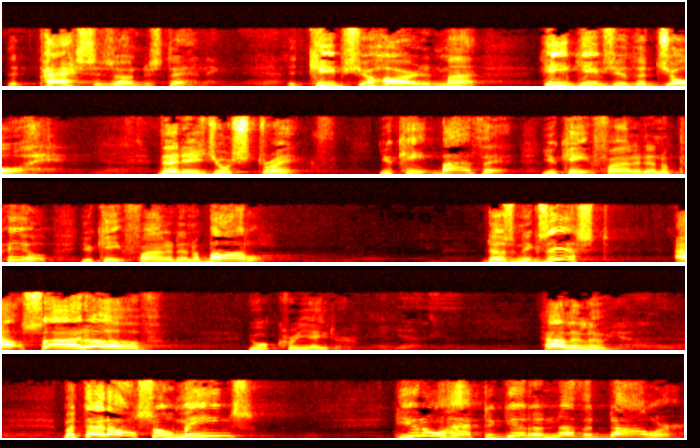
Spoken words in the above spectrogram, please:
that passes understanding, that keeps your heart and mind. He gives you the joy that is your strength. You can't buy that. You can't find it in a pill. You can't find it in a bottle. It doesn't exist outside of your Creator. Hallelujah. But that also means you don't have to get another dollar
